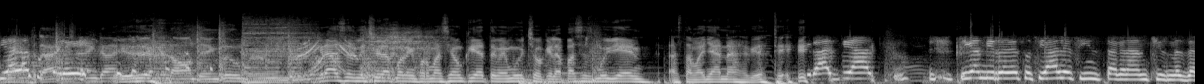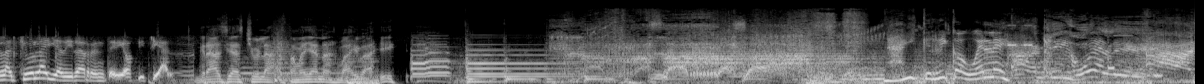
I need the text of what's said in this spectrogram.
Ya la superé. Gracias, mi chula, por la información. Cuídateme mucho, que la pases muy bien. Hasta mañana. Cuídate. Gracias. Sigan mis redes sociales, Instagram, Chismes de la Chula y Adira Rentería Oficial. Gracias, chula. Hasta mañana. Bye, bye. Ay, qué rico huele. Aquí huele a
